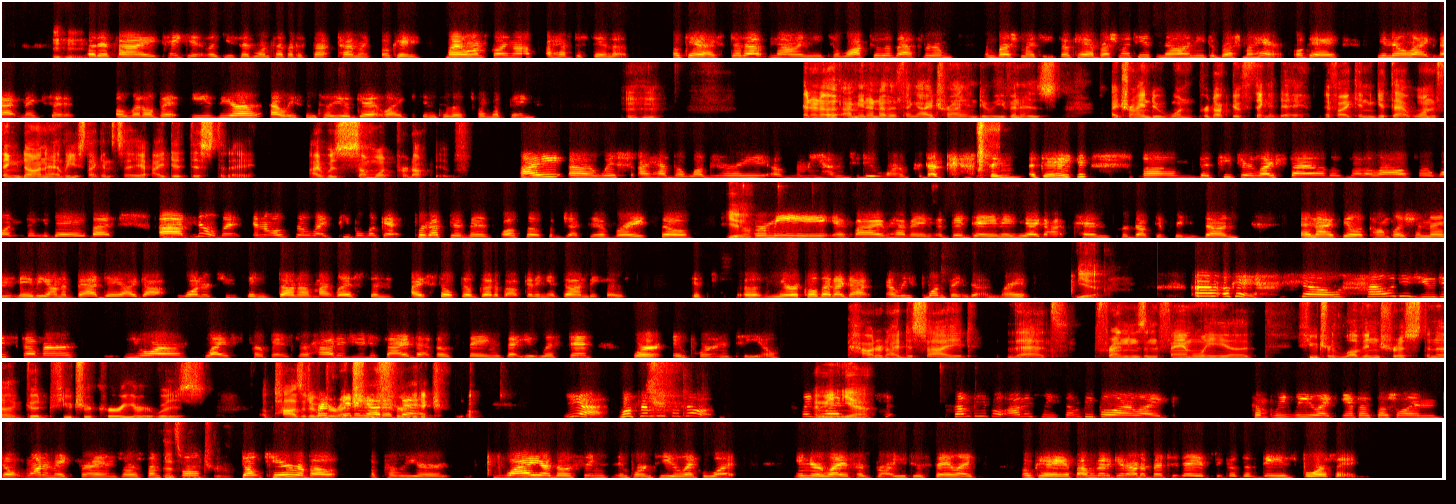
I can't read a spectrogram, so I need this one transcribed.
hmm But if I take it, like you said, one step at a time, like, okay, my alarm's going off, I have to stand up. Okay, I stood up. Now I need to walk to the bathroom and brush my teeth. Okay, I brushed my teeth. Now I need to brush my hair. Okay, you know, like that makes it a little bit easier, at least until you get like into the swing of things. Mm-hmm. And another, I mean, another thing I try and do even is I try and do one productive thing a day. If I can get that one thing done, at least I can say I did this today. I was somewhat productive. I uh, wish I had the luxury of only having to do one productive thing a day. Um, the teacher lifestyle does not allow for one thing a day, but um, no, but and also like people look at productive is also subjective, right? So Yeah. for me, if I'm having a good day, maybe I got 10 productive things done and I feel accomplished. And then maybe on a bad day, I got one or two things done on my list and I still feel good about getting it done because it's a miracle that I got at least one thing done, right? Yeah. Uh, okay, so how did you discover your life's purpose, or how did you decide that those things that you listed were important to you? how did I decide that friends and family, a future love interest, and a good future career was a positive First direction getting out of for me to go? Yeah, well, some people don't. Like, I what? mean, yeah, some people, honestly, some people are like completely like antisocial and don't want to make friends, or some that's people don't care about a career. Why are those things important to you? Like, what in your life has brought you to say, like, okay, if I'm going to get out of bed today, it's because of these four things?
